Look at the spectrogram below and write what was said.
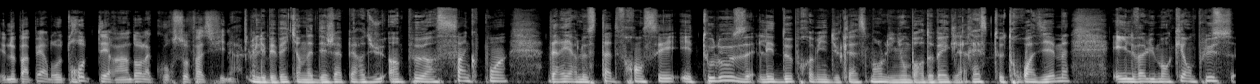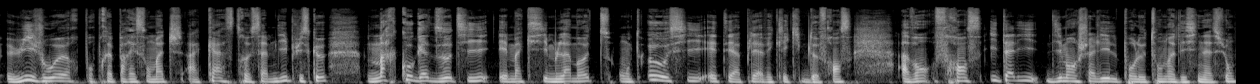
et ne pas perdre trop de terrain dans la course aux phases finales. Les bébés qui en a déjà perdu un peu, un 5 points derrière le Stade français et Toulouse, les deux premiers du classement. L'Union Bordeaux-Bègles reste troisième et il va lui manquer en plus 8 joueurs pour préparer son match à Castres samedi puisque Marco Gazzotti et Maxime Lamotte ont eux aussi été appelés avec l'équipe de France avant France-Italie dimanche à Lille pour le tournoi destination.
